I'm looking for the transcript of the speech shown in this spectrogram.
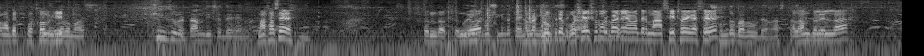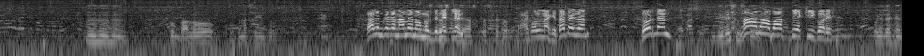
আমাদের প্রথম হিট মাছ। কি জোরে টান দিছে দেখেন। মাছ আছে? সুন্দর সুন্দর। আমরা টুপতে বসেই নাই আমাদের মাছ হিট হয়ে গেছে। সুন্দরভাবে আস্তে আলহামদুলিল্লাহ। হুম হুম হুম। খুব ভালো আছে কিন্তু। কালিম কাকা নামে নমুর দিন নেটল্যান্ড আস্তে আস্তে করে। পাগল নাকি? তাতে যান। দৌড় দেন। ধীরে না মা বাদ দিয়ে কি করে? ওই যে দেখেন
